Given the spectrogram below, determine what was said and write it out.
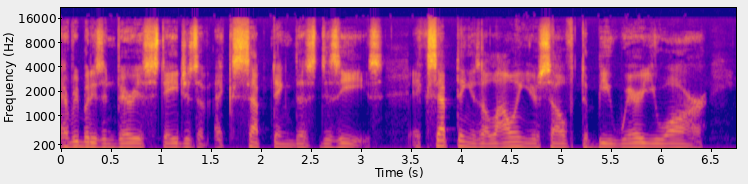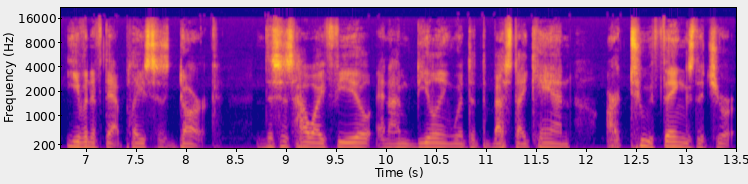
everybody's in various stages of accepting this disease. Accepting is allowing yourself to be where you are, even if that place is dark. This is how I feel, and I'm dealing with it the best I can, are two things that you're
